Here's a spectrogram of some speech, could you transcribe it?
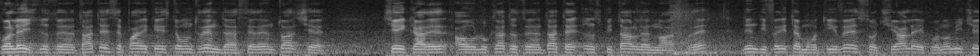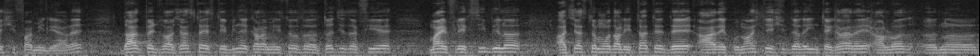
colegi de sănătate. Se pare că este un trend de a se reîntoarce cei care au lucrat în sănătate în spitalele noastre din diferite motive sociale, economice și familiale, dar pentru aceasta este bine ca la Ministerul Sănătății să fie mai flexibilă această modalitate de a recunoaște și de reintegrare a lor în uh,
